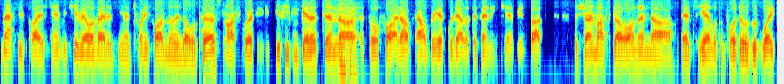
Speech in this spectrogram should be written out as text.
massive Players Championship, elevated, you know, $25 million purse. Nice work if you can get it. And uh, it's all fired up, albeit without the defending champion. But the show must go on, and uh, it's yeah, looking forward to a good week.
